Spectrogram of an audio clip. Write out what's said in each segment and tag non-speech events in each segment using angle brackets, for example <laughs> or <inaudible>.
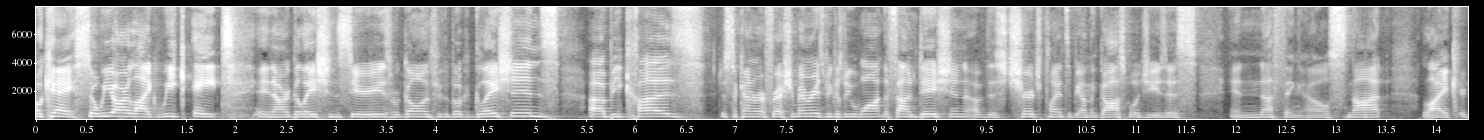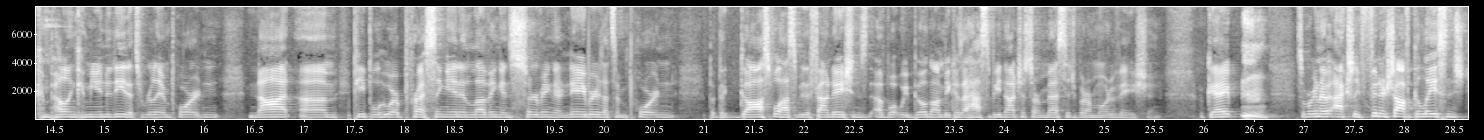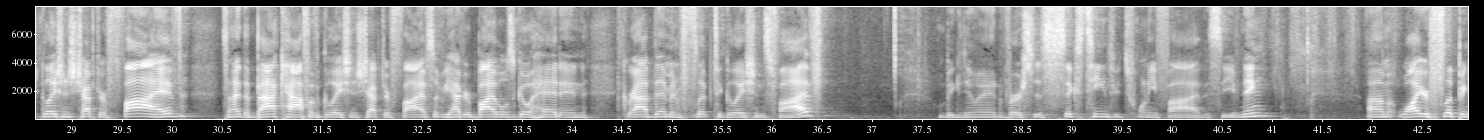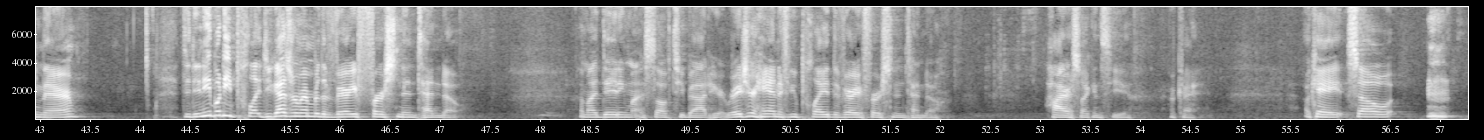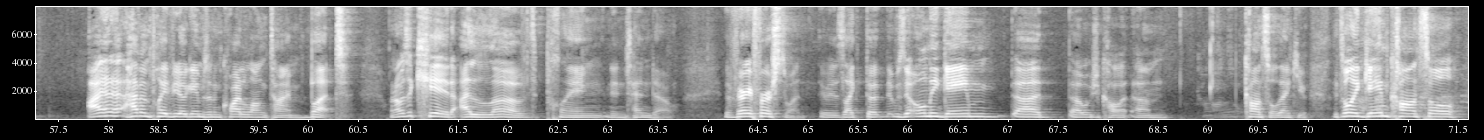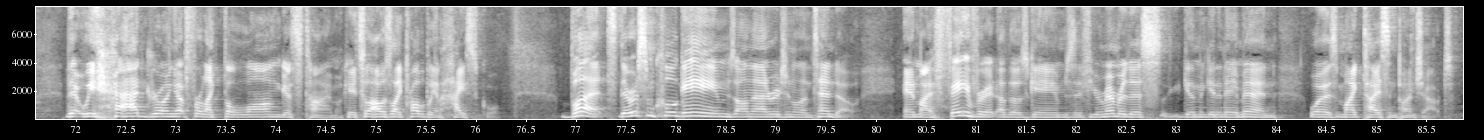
Okay, so we are like week eight in our Galatians series. We're going through the book of Galatians uh, because, just to kind of refresh your memories, because we want the foundation of this church plant to be on the gospel of Jesus and nothing else. Not like a compelling community, that's really important. Not um, people who are pressing in and loving and serving their neighbors, that's important. But the gospel has to be the foundations of what we build on because it has to be not just our message, but our motivation. Okay? <clears throat> so we're going to actually finish off Galatians, Galatians chapter 5 tonight, the back half of Galatians chapter 5. So if you have your Bibles, go ahead and grab them and flip to Galatians 5. We'll be doing verses 16 through 25 this evening. Um, while you're flipping there, did anybody play? Do you guys remember the very first Nintendo? Am I dating myself too bad here? Raise your hand if you played the very first Nintendo. Higher so I can see you. Okay. Okay, so <clears throat> I haven't played video games in quite a long time, but when I was a kid, I loved playing Nintendo. The very first one. It was like the, it was the only game, uh, uh, what would you call it? Um, console. console, thank you. It's only game console that we had growing up for like the longest time, okay? So I was like probably in high school. But there were some cool games on that original Nintendo. And my favorite of those games, if you remember this, let me get an amen, was Mike Tyson Punch Out.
